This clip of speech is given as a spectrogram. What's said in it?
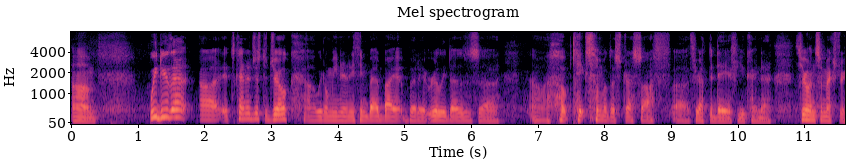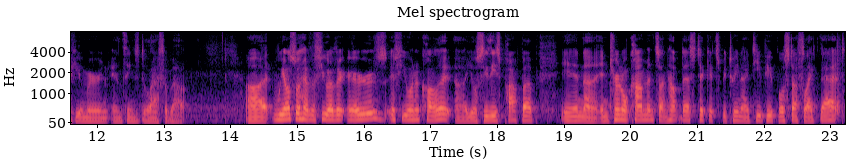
Um, we do that. Uh, it's kind of just a joke. Uh, we don't mean anything bad by it, but it really does uh, uh, help take some of the stress off uh, throughout the day if you kind of throw in some extra humor and, and things to laugh about. Uh, we also have a few other errors, if you want to call it. Uh, you'll see these pop up in uh, internal comments on help desk tickets between IT people, stuff like that.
